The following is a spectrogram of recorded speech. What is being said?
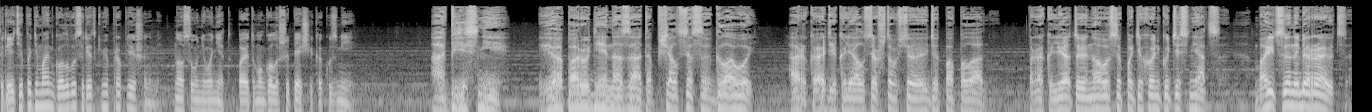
Третий поднимает голову с редкими проплешинами. Носа у него нет, поэтому голос шипящий, как у змеи. «Объясни. Я пару дней назад общался с их главой. Аркадий клялся, что все идет по плану. Проклятые новосы потихоньку теснятся. Бойцы набираются.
